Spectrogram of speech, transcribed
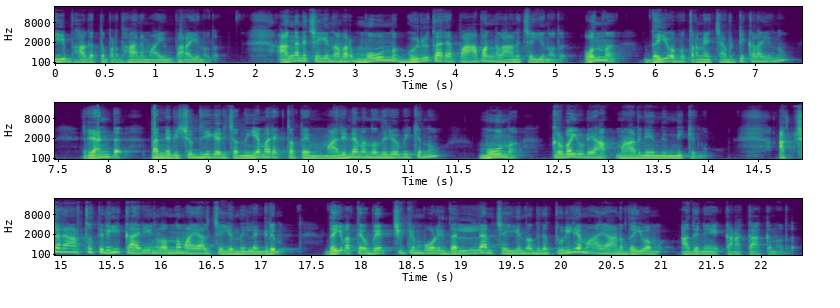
ഈ ഭാഗത്ത് പ്രധാനമായും പറയുന്നത്. അങ്ങനെ ചെയ്യുന്നവർ മൂന്ന് ഗുരുതര പാപങ്ങളാണ് ചെയ്യുന്നത്. ഒന്ന് ദൈവപുത്രനെ ചവിട്ടിക്കളയുന്നു. രണ്ട് തന്നെ വിശുദ്ധീകരിച്ച നിയമരക്തത്തെ മലിനമെന്ന് നിരൂപിക്കുന്നു. മൂന്ന് കൃപയുടെ ആത്മാവിനെ നിന്ദിക്കുന്നു. അക്ഷരാർത്ഥത്തിൽ ഈ കാര്യങ്ങളൊന്നും അയാൾ ചെയ്യുന്നില്ലെങ്കിലും ദൈവത്തെ ഉപേക്ഷിക്കുമ്പോൾ ഇതെല്ലാം ചെയ്യുന്നതിന് തുല്യമായാണ് ദൈവം അതിനെ കണക്കാക്കുന്നത്.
